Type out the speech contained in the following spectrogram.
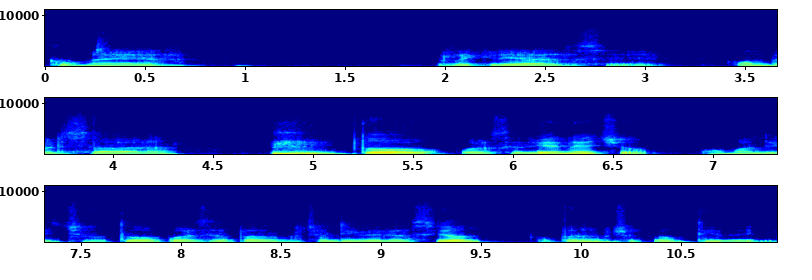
Comer, recrearse, conversar, todo puede ser bien hecho o mal hecho. Todo puede ser para nuestra liberación o para nuestro cautiverio.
